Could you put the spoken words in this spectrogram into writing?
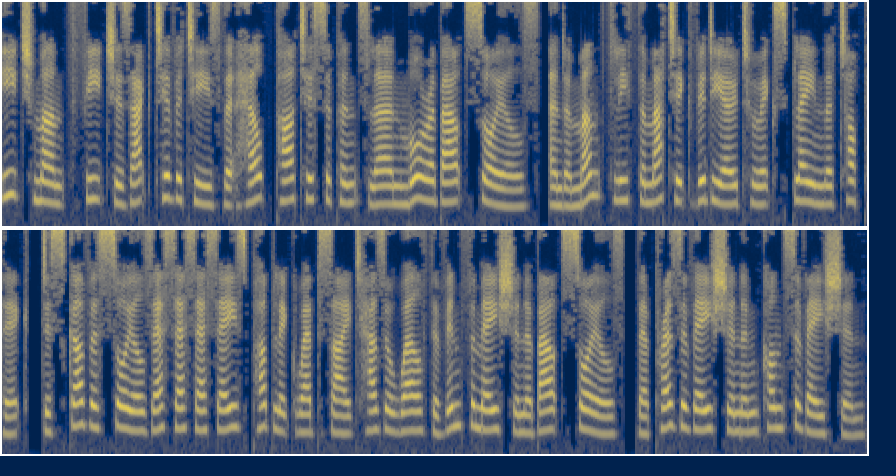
Each month features activities that help participants learn more about soils, and a monthly thematic video to explain the topic. Discover Soils SSSA's public website has a wealth of information about soils, their preservation and conservation.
